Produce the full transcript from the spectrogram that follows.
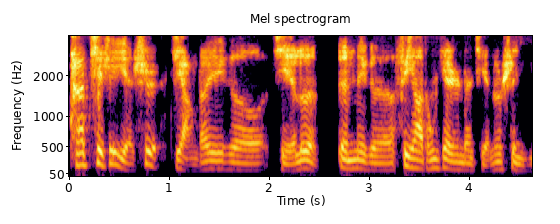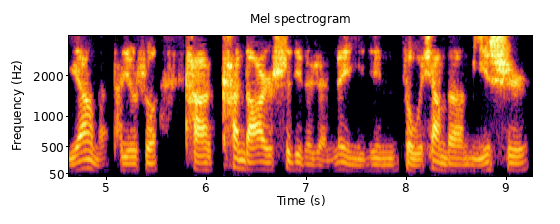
他其实也是讲的一个结论。跟那个费孝通先生的结论是一样的，他就是说他看到二十世纪的人类已经走向的迷失，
